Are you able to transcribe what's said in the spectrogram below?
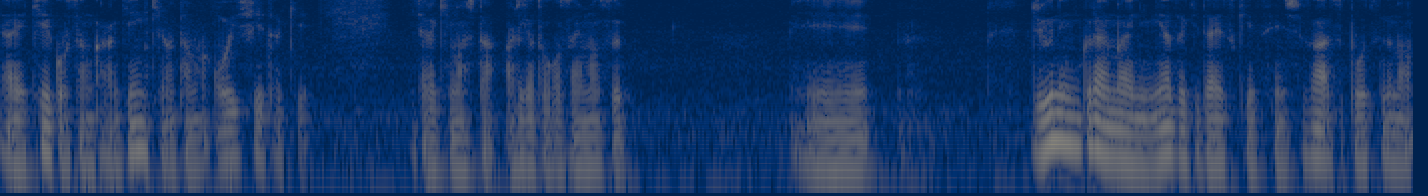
っていや恵子さんから元気の玉美味しいだけいただきました。ありがとうございます。えー、10年くらい前に宮崎大輔選手がスポーツナ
